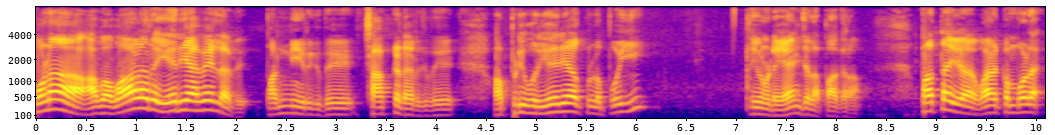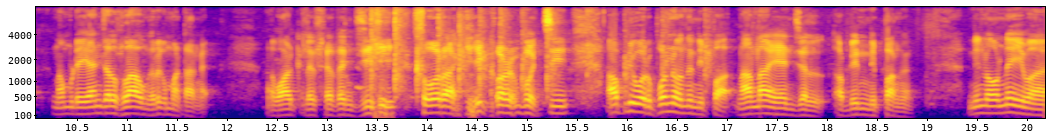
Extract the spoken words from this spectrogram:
போனால் அவள் வாழற ஏரியாவே இல்லை அது. பன்னி இருக்குது சாக்கடை இருக்குது. அப்படி ஒரு ஏரியாவுக்குள்ளே போய் இவனுடைய ஏஞ்சலை பார்க்குறான் பார்த்தா வழக்கம் போல் நம்முடைய ஏஞ்சல்களாக அவங்க இருக்க மாட்டாங்க. வாழ்க்கையில் செதஞ்சி சோறாக்கி குழம்பு வச்சு அப்படி ஒரு பொண்ணு வந்து நிற்பா நான் தான் ஏஞ்சல் அப்படின்னு நிற்பாங்க நின்ன உடனே இவன்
